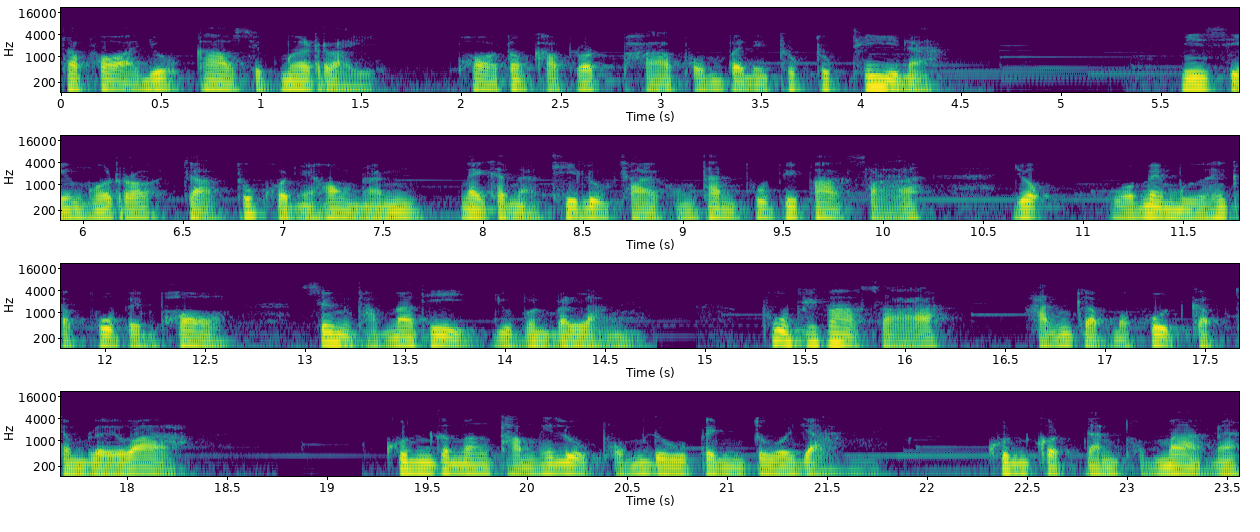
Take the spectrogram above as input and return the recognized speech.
ถ้าพ่ออายุ 90 เมื่อไหร่ พ่อต้องขับรถพาผมไปในทุกๆทที่นะ มีเสียงหัวเราะจากทุกคนในห้องนั้น ในขณะที่ลูกชายของท่านผู้พิพากษา ยกหัวแม่มือให้กับผู้เป็นพ่อ ซึ่งทำหน้าที่อยู่บนบัลลังก์ผู้พิพากษาหันกลับมาพูดกับจำเลยว่า คุณกำลังทำให้ลูกผมดูเป็นตัวอย่าง คุณกดดันผมมากนะ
